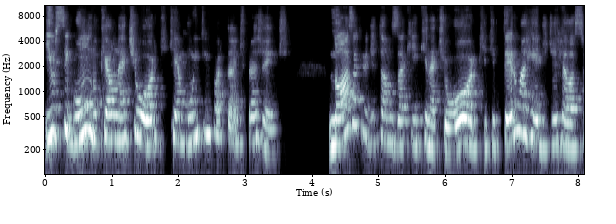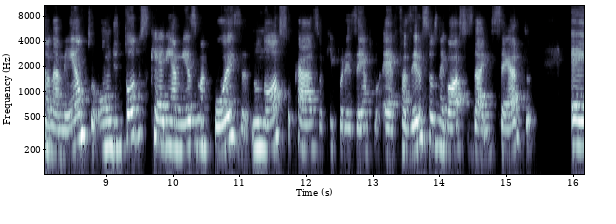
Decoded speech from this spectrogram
E o segundo, que é o network, que é muito importante para a gente. Nós acreditamos aqui que network, que ter uma rede de relacionamento onde todos querem a mesma coisa, no nosso caso aqui, por exemplo, é fazer os seus negócios darem certo, é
